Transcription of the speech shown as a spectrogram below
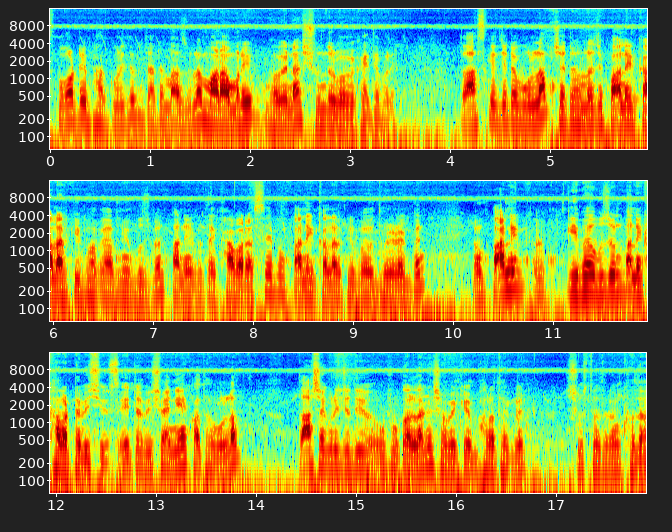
স্পটে ভাগ করে দেন যাতে মাছগুলো মারামারি ভাবে না, সুন্দরভাবে খাইতে পারে। তো আজকে যেটা বললাম, সেটা হলো যে পানির কালার কীভাবে আপনি বুঝবেন, পানির ভিতরে খাবার আছে এবং পানির কালার কীভাবে ধরে রাখবেন এবং পানির, কীভাবে বুঝবেন পানির খাবারটা বেশি হচ্ছে এটা বিষয় নিয়ে কথা বললাম। তো আশা করি যদি উপকার লাগে, সবাইকে ভালো থাকবেন। সুস্থ থাকবেন খোদা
